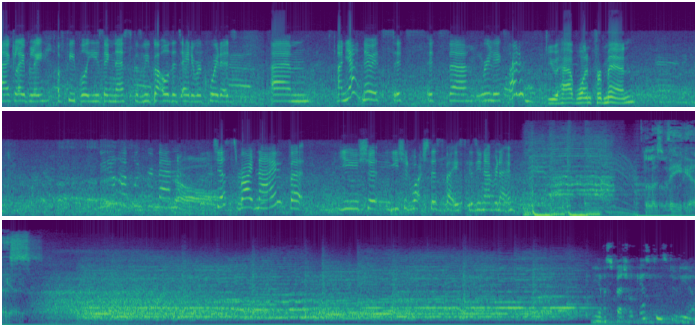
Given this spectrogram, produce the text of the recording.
uh, globally of people using this because we've got all the data recorded um, and yeah no it's it's it's uh, really exciting Do you have one for men? We don't have one for men just right now, but you should you should watch this space because you never know. Las Vegas. We have a special guest in studio.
